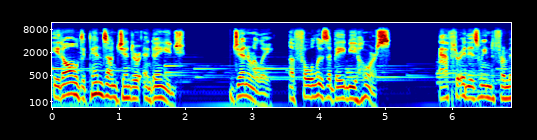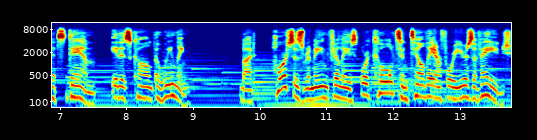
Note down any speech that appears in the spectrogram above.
It all depends on gender and age. Generally, a foal is a baby horse. After it is weaned from its dam, it is called a weanling. But, horses remain fillies or colts until they are 4 years of age.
